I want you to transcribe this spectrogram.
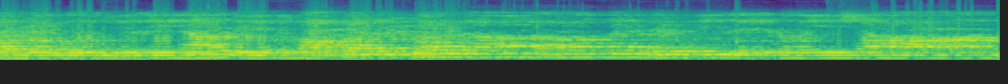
অবগুজলি নারে অপর করা মেহফিলে রইশান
